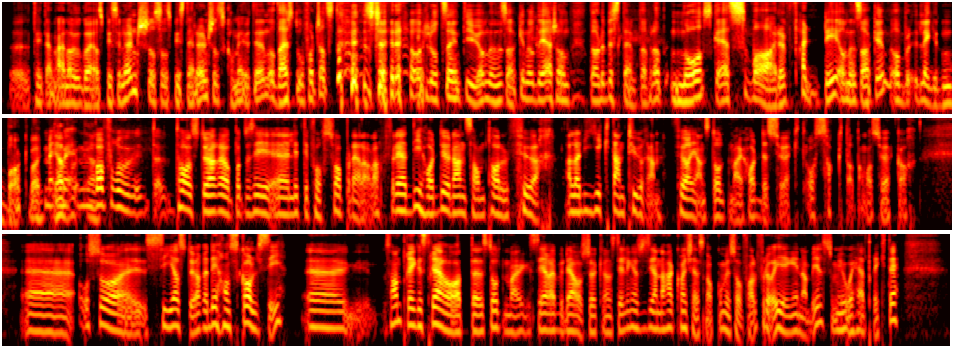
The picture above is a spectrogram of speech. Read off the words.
tenkte jeg nei, nå går jeg og spiser lunsj. Og så spiste jeg lunsj, og så kom jeg ut igjen, og der sto fortsatt Støre og lot seg intervjue om denne saken. Og det er sånn, da har du bestemt deg for at nå skal jeg svare ferdig om den saken, og legge den bak meg. Men, men ja. bare for å ta- Støre og si, eh, litt i forsvar på det der, da. For de hadde jo den samtalen før, eller de gikk den turen før Jens Stoltenberg hadde søkt og sagt at han var søker. Eh, og så sier Støre det han skal si. Sant? Registrerer at eh, Stoltenberg sier jeg vurderer å søke den stillingen. Så sier han det her kan ikke jeg snakke om i så fall, for da er jeg inhabil, som jo er helt riktig.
